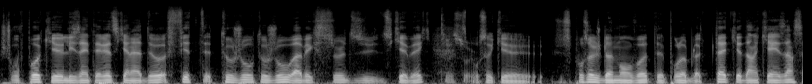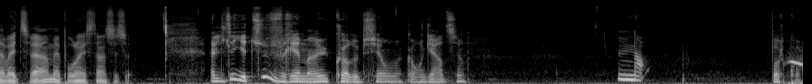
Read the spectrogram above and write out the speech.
je trouve pas que les intérêts du Canada fit toujours, toujours avec ceux du, du Québec. C'est sûr. C'est pour ça que c'est pour ça que je donne mon vote pour le bloc. Peut-être que dans 15 ans ça va être différent, mais pour l'instant c'est ça. Alizé, y a-tu vraiment eu corruption là, qu'on regarde ça? Non. Pourquoi?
